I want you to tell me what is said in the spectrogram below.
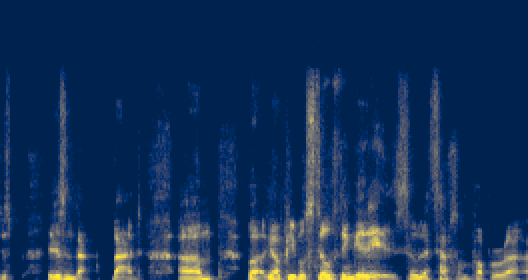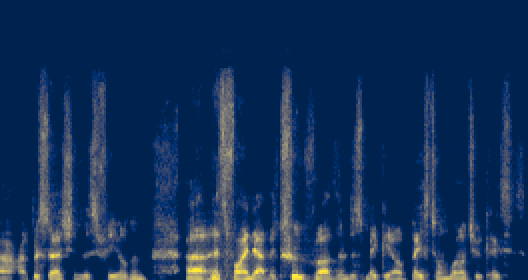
Just it isn't that bad. Um, but you know, people still think it is. So let's have some proper uh, uh, research in this field and uh, let's find out the truth rather than just make it up based on one or two cases.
